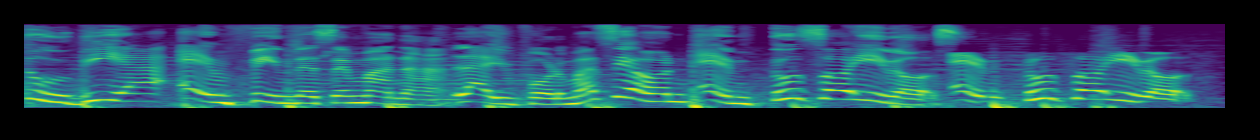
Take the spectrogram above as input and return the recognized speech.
Tu día en fin de semana. La información en tus oídos. En tus oídos.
